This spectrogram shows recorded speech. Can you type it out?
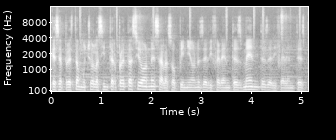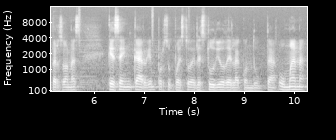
que se presta mucho a las interpretaciones, a las opiniones de diferentes mentes, de diferentes personas que se encarguen, por supuesto, del estudio de la conducta humana.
